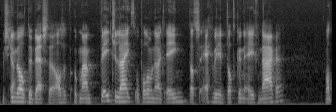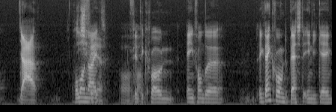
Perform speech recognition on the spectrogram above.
Misschien Ja. wel de beste. Als het ook maar een beetje lijkt op Hollow Knight 1. Dat ze echt weer dat kunnen evenaren. Want ja, Hollow. Knight Oh, vind man. ik gewoon een van de... Ik denk gewoon de beste indie game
